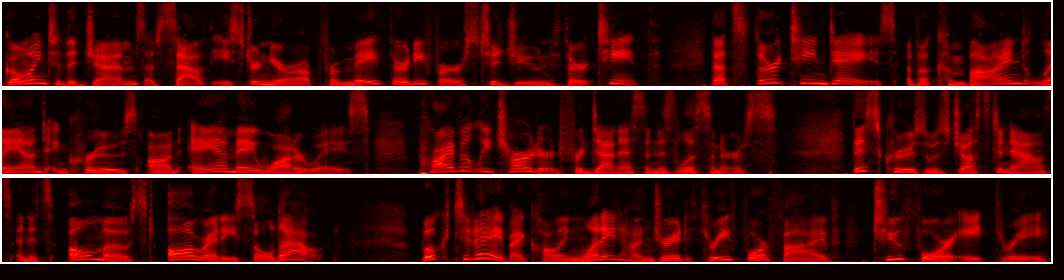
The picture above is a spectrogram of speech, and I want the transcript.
going to the gems of southeastern Europe from May 31st to June 13th. That's 13 days of a combined land and cruise on AmaWaterways, privately chartered for Dennis and his listeners. This cruise was just announced and it's almost already sold out. Book today by calling 1 800 345 2483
